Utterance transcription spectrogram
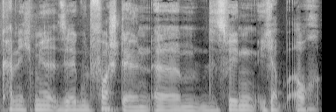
kann ich mir sehr gut vorstellen. Ähm, deswegen, ich habe auch,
